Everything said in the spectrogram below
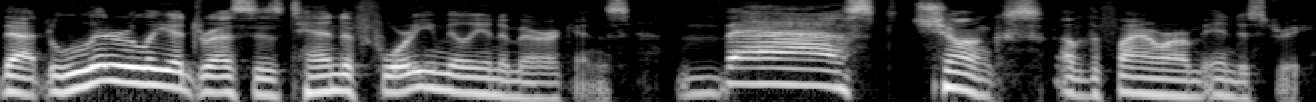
that literally addresses 10 to 40 million Americans, vast chunks of the firearm industry,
